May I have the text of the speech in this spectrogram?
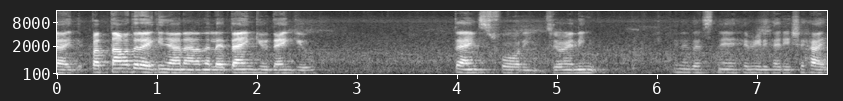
ലൈക്ക് പത്താമത്തെ ലൈക്ക് ഞാനാണെന്നല്ലേ? Thank you thank you thanks for joining പിന്നെന്താ? Snehaveedu Harish. Hi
